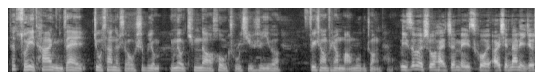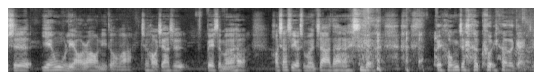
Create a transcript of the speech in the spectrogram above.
他所以他你在就餐的时候，是不是有有没有听到后厨其实是一个非常非常忙碌的状态？你这么说还真没错，而且那里就是烟雾缭绕，你懂吗？就好像是被什么，好像是有什么炸弹啊 被轰炸过一样的感觉。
